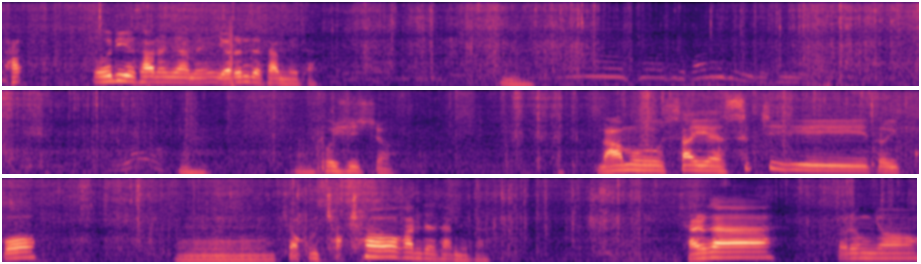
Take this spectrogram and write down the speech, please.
방- 어디에 사느냐면 이런 데 삽니다. 음. 보시죠. 나무 사이에 습지도 있고 음, 조금 촉촉한 데 삽니다. 잘가 도룡령.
